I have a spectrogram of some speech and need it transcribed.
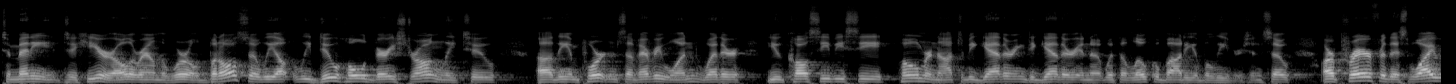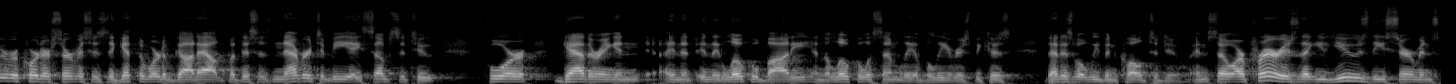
to many to hear all around the world. But also, we we do hold very strongly to uh, the importance of everyone, whether you call CBC home or not, to be gathering together in a, with a local body of believers. And so, our prayer for this, why we record our service, is to get the Word of God out, but this is never to be a substitute for gathering in, in, a, in the local body and the local assembly of believers because that is what we've been called to do. And so, our prayer is that you use these sermons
